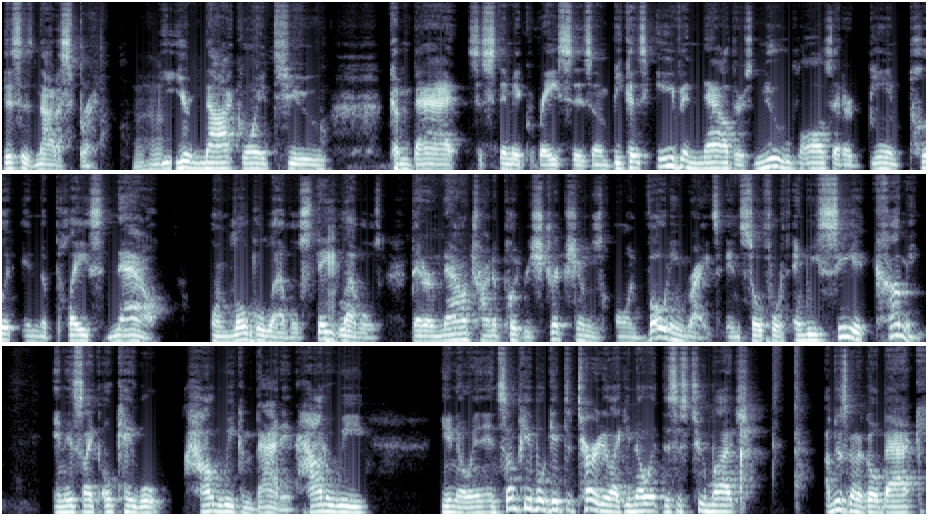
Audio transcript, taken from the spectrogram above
This is not a sprint. Mm-hmm. You're not going to combat systemic racism because even now there's new laws that are being put into place now on local levels, state levels that are now trying to put restrictions on voting rights and so forth. And we see it coming. And it's like, okay, well, how do we combat it? How do we, you know, and, and some people get deterred. You're like, you know what, this is too much. I'm just going to go back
